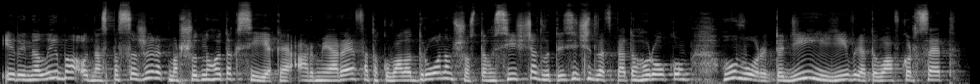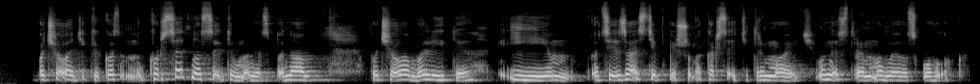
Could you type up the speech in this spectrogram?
Ірина Либа одна з пасажирок маршрутного таксі, яке армія РФ атакувала дроном 6 січня 2025 року. Говорить, тоді її врятував корсет. Почала тільки корсет носити, в мене спина почала боліти. І оці застібки, що на корсеті тримають, вони стримали осколок.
